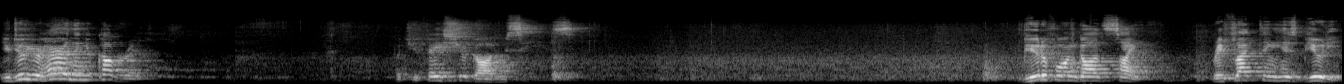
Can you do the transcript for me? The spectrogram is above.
You do your hair and then you cover it. But you face your God who sees. Beautiful in God's sight, reflecting His beauty,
